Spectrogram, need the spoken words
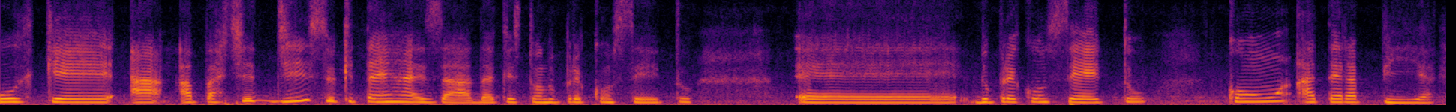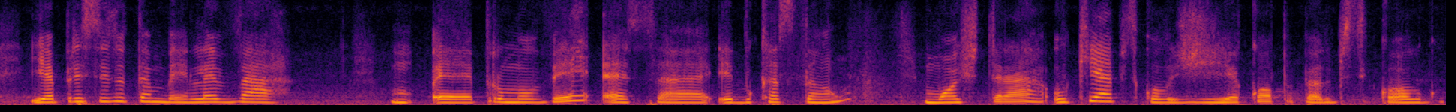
porque a, a partir disso que está enraizada a questão do preconceito, é, do preconceito com a terapia. E é preciso também levar, é, promover essa educação, mostrar o que é psicologia, qual é o papel do psicólogo,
